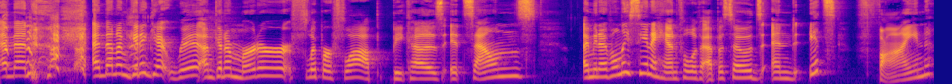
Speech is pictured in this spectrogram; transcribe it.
and then, and then I'm gonna get rid. I'm gonna murder Flip or Flop because it sounds. I mean, I've only seen a handful of episodes, and it's fine.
